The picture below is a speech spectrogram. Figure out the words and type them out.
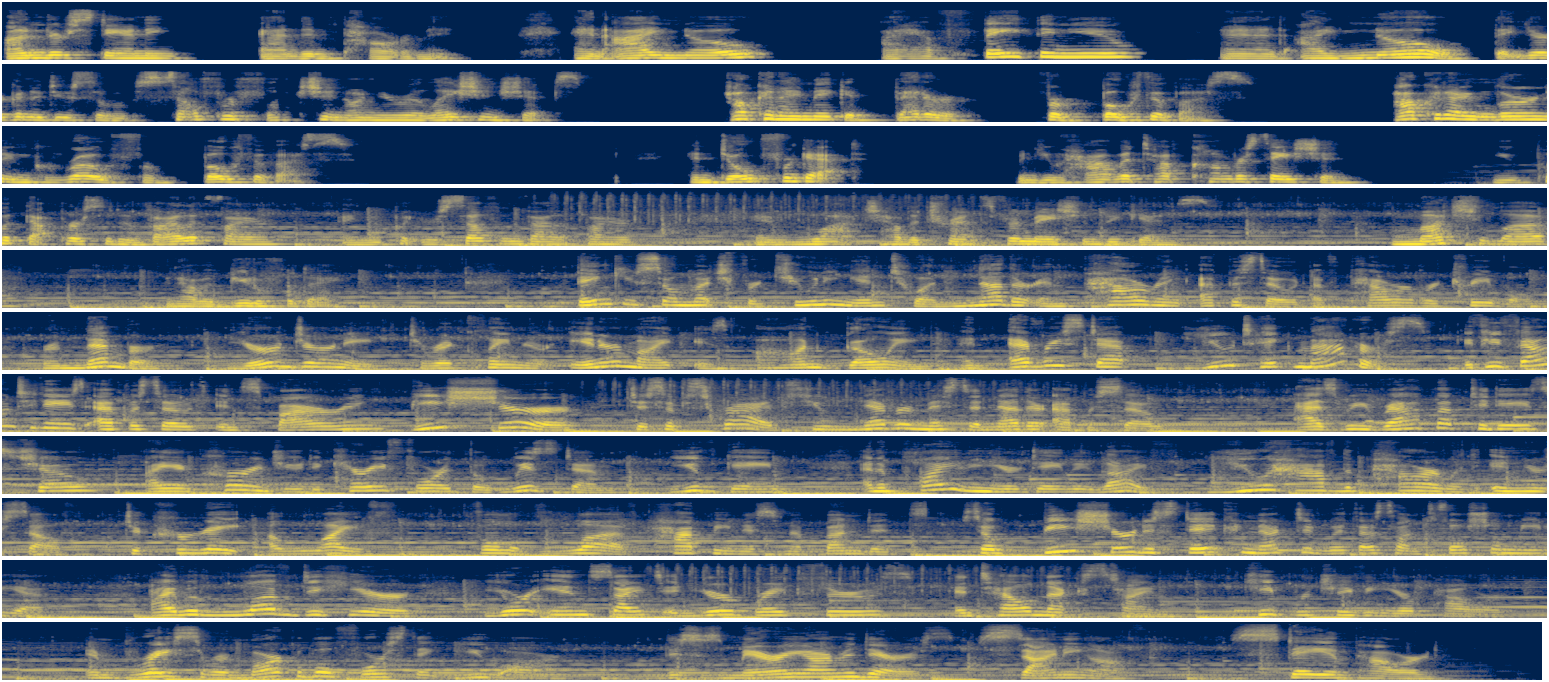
understanding, and empowerment. And I know I have faith in you, and I know that you're going to do some self reflection on your relationships. How can I make it better for both of us? How could I learn and grow for both of us? And don't forget, when you have a tough conversation, you put that person in violet fire and you put yourself in violet fire and watch how the transformation begins. Much love and have a beautiful day. Thank you so much for tuning in to another empowering episode of Power Retrieval. Remember, your journey to reclaim your inner might is ongoing, and every step you take matters. If you found today's episode inspiring, be sure to subscribe so you never miss another episode. As we wrap up today's show, I encourage you to carry forward the wisdom you've gained and apply it in your daily life. You have the power within yourself to create a life full of love, happiness, and abundance. So be sure to stay connected with us on social media. I would love to hear your insights and your breakthroughs. Until next time, keep retrieving your power. Embrace the remarkable force that you are. This is Mary Armendariz signing off. Stay empowered.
